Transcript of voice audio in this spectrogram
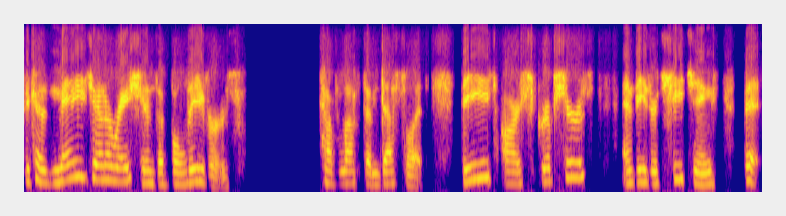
because many generations of believers have left them desolate. These are scriptures and these are teachings that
